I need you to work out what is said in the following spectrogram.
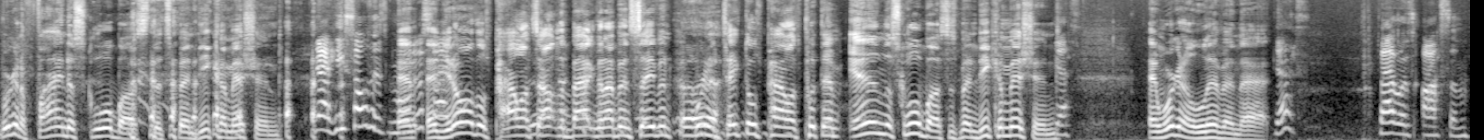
we're gonna find a school bus that's been decommissioned. Yeah, he sold his And, motorcycle. and you know all those pallets out in the back that I've been saving? Oh, we're gonna take those pallets, put them in the school bus that's been decommissioned, Yes. and we're gonna live in that. Yes. That was awesome.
